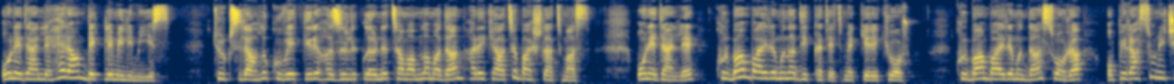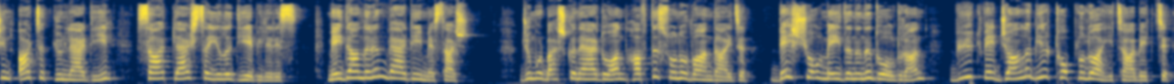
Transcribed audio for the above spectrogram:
O nedenle her an beklemeli miyiz? Türk Silahlı Kuvvetleri hazırlıklarını tamamlamadan harekatı başlatmaz. O nedenle Kurban Bayramı'na dikkat etmek gerekiyor. Kurban Bayramı'ndan sonra operasyon için artık günler değil, saatler sayılı diyebiliriz. Meydanların verdiği mesaj. Cumhurbaşkanı Erdoğan hafta sonu Van'daydı. Beş yol meydanını dolduran büyük ve canlı bir topluluğa hitap etti.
